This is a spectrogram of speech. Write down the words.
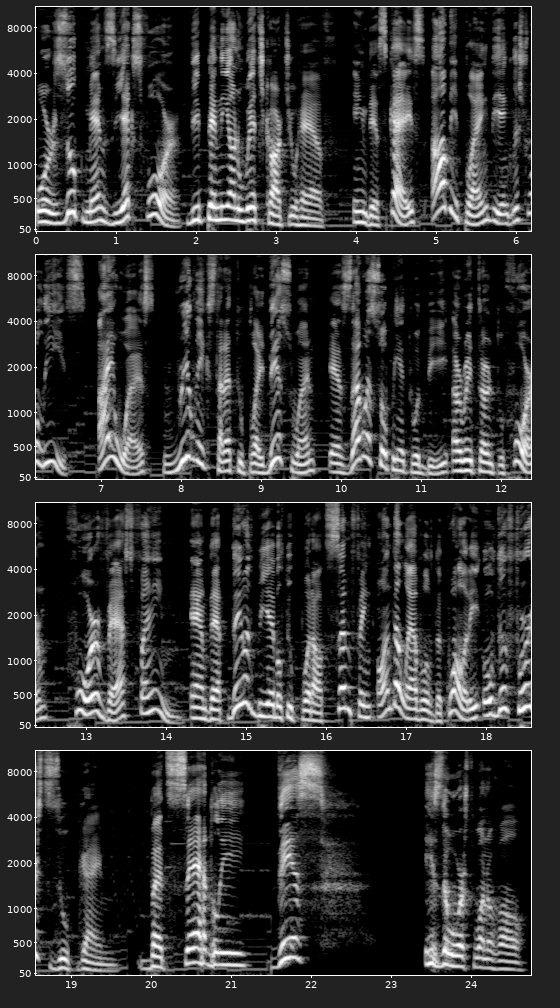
or Zookman ZX4, depending on which card you have. In this case, I'll be playing the English release. I was really excited to play this one as I was hoping it would be a return to form for vast fame, and that they would be able to put out something on the level of the quality of the first Zook game. But sadly, this is the worst one of all.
